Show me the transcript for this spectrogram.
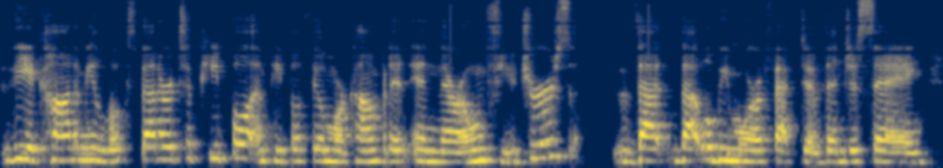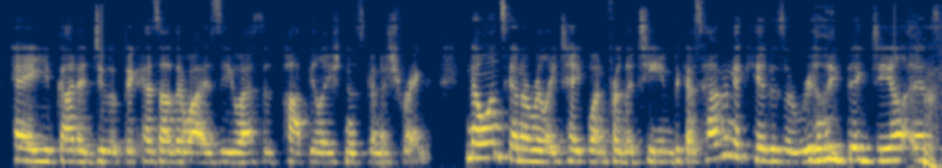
the economy looks better to people and people feel more confident in their own futures, that that will be more effective than just saying, "Hey, you've got to do it because otherwise the U.S.'s population is going to shrink." No one's going to really take one for the team because having a kid is a really big deal. And it's,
